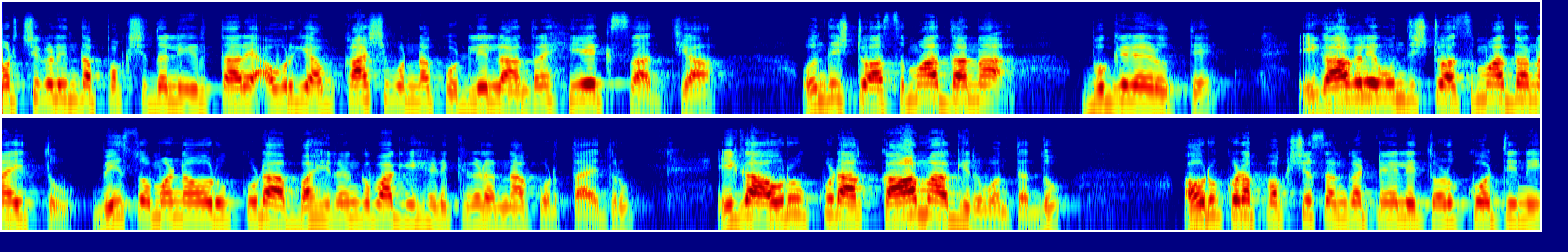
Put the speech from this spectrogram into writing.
ವರ್ಷಗಳಿಂದ ಪಕ್ಷದಲ್ಲಿ ಇರ್ತಾರೆ, ಅವರಿಗೆ ಅವಕಾಶವನ್ನ ಕೊಡಲಿಲ್ಲ ಅಂದ್ರೆ ಹೇಗೆ ಸಾಧ್ಯ? ಒಂದಿಷ್ಟು ಅಸಮಾಧಾನ ಬುಗಿಲೇಳುತ್ತೆ ಈಗಾಗಲೇ ಒಂದಿಷ್ಟು ಅಸಮಾಧಾನ ಇತ್ತು. ಬಿ ಸೋಮಣ್ಣ ಅವರು ಕೂಡ ಬಹಿರಂಗವಾಗಿ ಹೇಳಿಕೆಗಳನ್ನ ಕೊಡ್ತಾ ಇದ್ರು. ಈಗ ಅವರು ಕೂಡ ಕಾಮ್ ಆಗಿರುವಂತದ್ದು. ಅವರು ಕೂಡ ಪಕ್ಷ ಸಂಘಟನೆಯಲ್ಲಿ ತೊಡ್ಕೋತೀನಿ,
